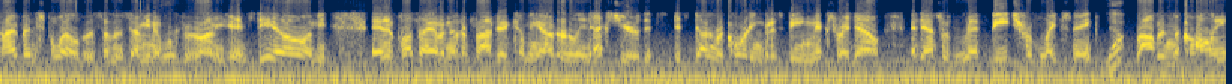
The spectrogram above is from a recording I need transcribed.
I've been spoiled with some of this. I mean, I worked with Ronnie James Dio. I mean, and plus I have another project coming out early next year that's it's done recording, but it's being mixed right now, and that's with Reb Beach from Whitesnake, Yep. Robin McAuley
